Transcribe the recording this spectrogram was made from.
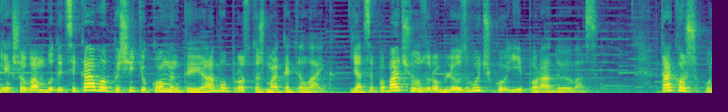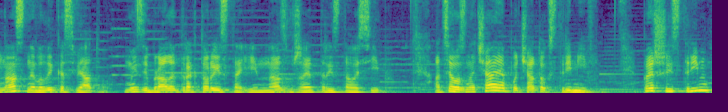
Якщо вам буде цікаво, пишіть у коменти або просто жмакайте лайк. Я це побачу, зроблю озвучку і порадую вас. Також у нас невелике свято. Ми зібрали тракториста і нас вже 300 осіб. А це означає початок стрімів. Перший стрім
